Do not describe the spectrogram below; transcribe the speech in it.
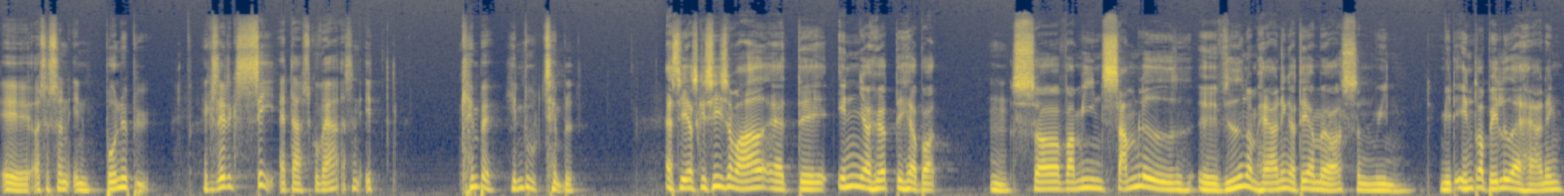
øh, og så sådan en bondeby. Jeg kan slet ikke se, at der skulle være sådan et kæmpe hindu-tempel. Altså, jeg skal sige så meget, at øh, inden jeg hørte det her bånd, Mm. så var min samlede øh, viden om Herning, og dermed også sådan min, mit indre billede af Herning,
